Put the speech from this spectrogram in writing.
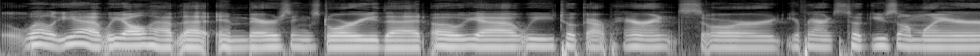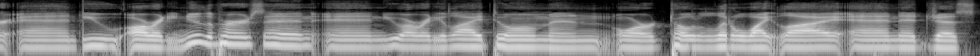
Well, yeah, we all have that embarrassing story that, oh, yeah, we took our parents or your parents took you somewhere and you already knew the person and you already lied to them and or told a little white lie and it just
